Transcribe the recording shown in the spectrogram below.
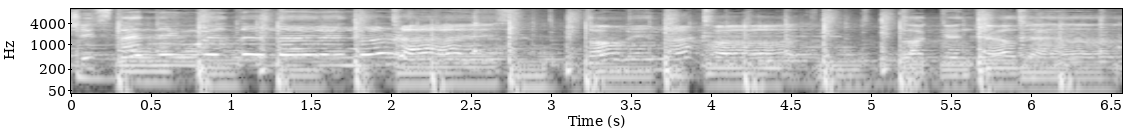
She's standing with the night in her eyes, stone in her heart, black and gel down.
